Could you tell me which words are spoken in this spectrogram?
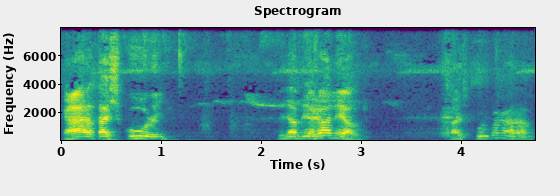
Cara, tá escuro, hein? Precisa abrir a janela. Tá escuro pra caramba.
